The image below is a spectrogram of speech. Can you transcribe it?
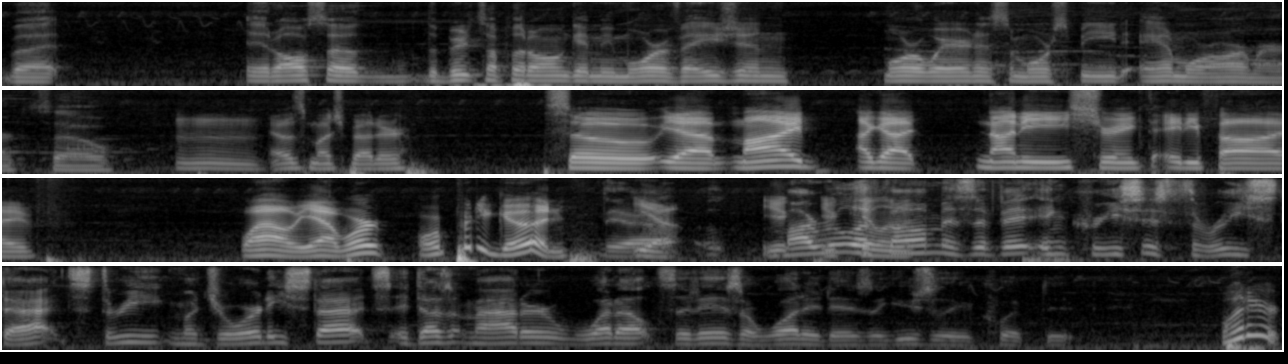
but it also the boots I put on gave me more evasion, more awareness, and more speed, and more armor. So Mm. That was much better. So yeah, my I got 90 strength, 85. Wow, yeah, we're we're pretty good. Yeah. Yeah. You- My rule of thumb is if it increases three stats, three majority stats, it doesn't matter what else it is or what it is. I usually equipped it. What are?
